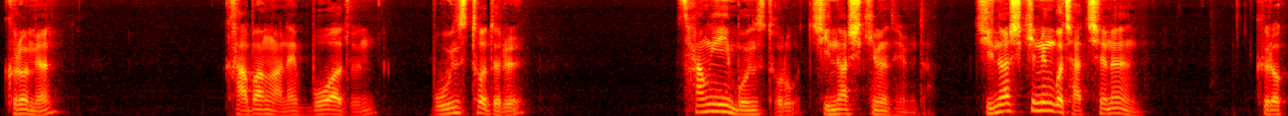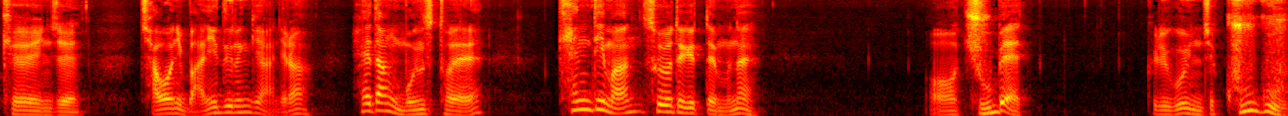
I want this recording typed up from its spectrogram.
그러면 가방 안에 모아둔 몬스터들을 상위 몬스터로 진화시키면 됩니다. 진화시키는 것 자체는 그렇게 이제 자원이 많이 드는 게 아니라 해당 몬스터의 캔디만 소요되기 때문에 어, 주벳 그리고 이제 구구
